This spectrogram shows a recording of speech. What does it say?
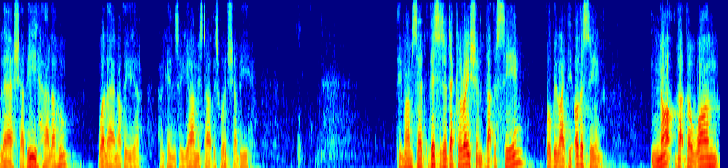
لا شبيه له ولا نظير. And again there's a ya missed out this word, shabih. The Imam said, this is a declaration that the seeing will be like the other seeing. Not that the one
